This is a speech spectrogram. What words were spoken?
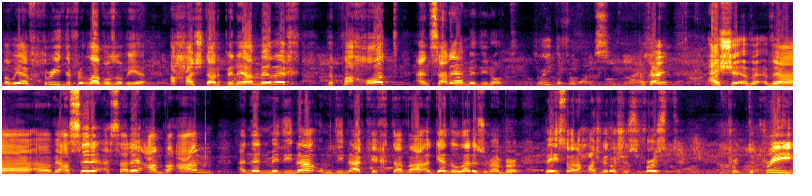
But we have three different levels over here: Ahashtar Penei Melech, the Pachot, and Sareh Medinot. Three different ones. Okay, uh, uh, Am Va'am, and then Medina Umdina Kechtava. Again, the letters remember based on Hashverosh's first decree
